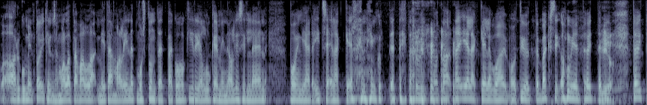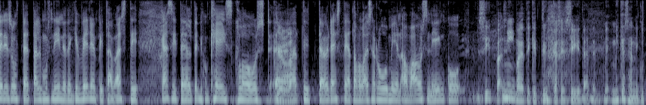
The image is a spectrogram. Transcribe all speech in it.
argumentoikin samalla tavalla, mitä mä olin. Että musta tuntuu, että koko kirjan lukeminen oli silleen, voin jäädä itse eläkkeelle, niin kuin, ettei tarvitse, tota, tai eläkkeelle vaan työttömäksi omien töitteni, töitteni suhteen. Tämä oli musta niin jotenkin vedenpitävästi käsitelty, niin kuin case closed ää, tyttöydestä ja tavallaan se ruumiin avaus. Niin kuin. Siitäpä, niin. mä jotenkin tykkäsin siitä, että, että mikä sen niin kuin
